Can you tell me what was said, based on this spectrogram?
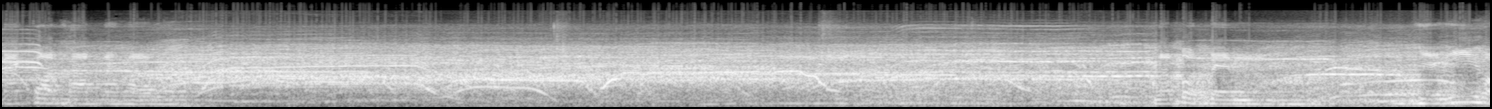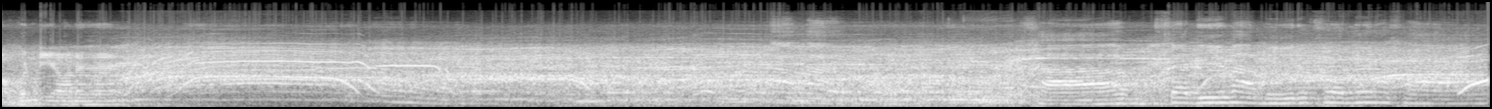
แม็กกอนทัศน์นะครับ รับบทเป็นเฮียอี้ของคนเดียวนะฮะอะมาครับ สวัสดีหมามีทุกคนด้วยนะครับผม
